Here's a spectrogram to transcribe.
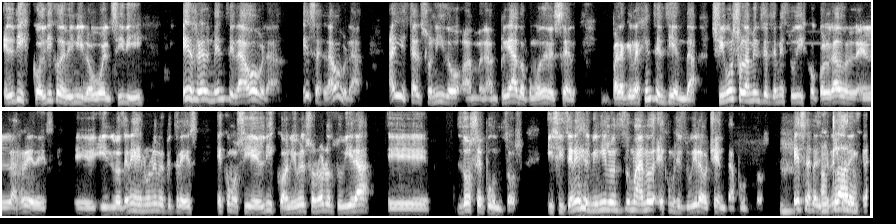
El disco, el disco de vinilo o el CD es realmente la obra, esa es la obra. Ahí está el sonido ampliado como debe ser, para que la gente entienda, si vos solamente tenés tu disco colgado en, las redes eh, y lo tenés en un MP3, es como si el disco a nivel sonoro tuviera 12 eh, puntos. Y si tenés el vinilo en tu mano, es como si tuviera 80 puntos. Mm. Esa es la ah, diferencia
